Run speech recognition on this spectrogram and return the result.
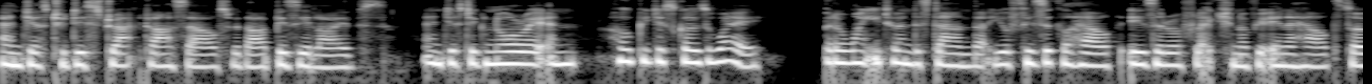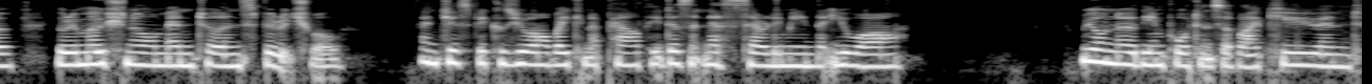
and just to distract ourselves with our busy lives and just ignore it and hope it just goes away. But I want you to understand that your physical health is a reflection of your inner health, so your emotional, mental, and spiritual. And just because you are waking up healthy doesn't necessarily mean that you are. We all know the importance of IQ and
